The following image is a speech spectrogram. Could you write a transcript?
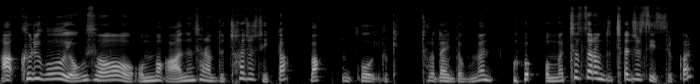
아 그리고 여기서 엄마가 아는 사람도 찾을 수 있다. 막 이거 이렇게 돌아다니다 보면 엄마 첫사랑도 찾을 수 있을 걸.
